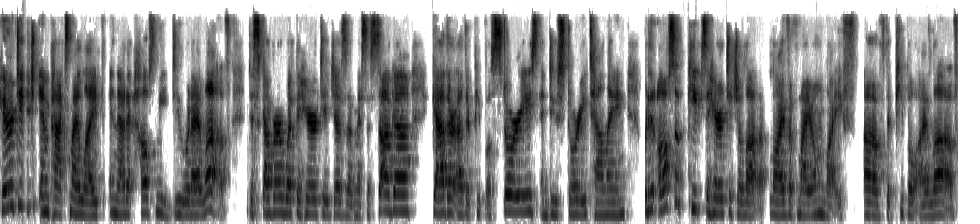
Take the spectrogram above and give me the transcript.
Heritage impacts my life in that it helps me do what I love, discover what the heritage is of Mississauga, gather other people's stories, and do storytelling. But it also keeps the heritage alive of my own life, of the people I love.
